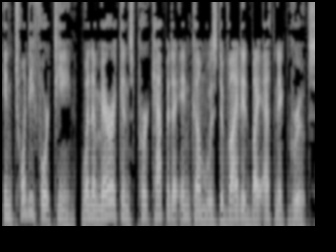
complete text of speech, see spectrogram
In 2014, when Americans' per capita income was divided by ethnic groups,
